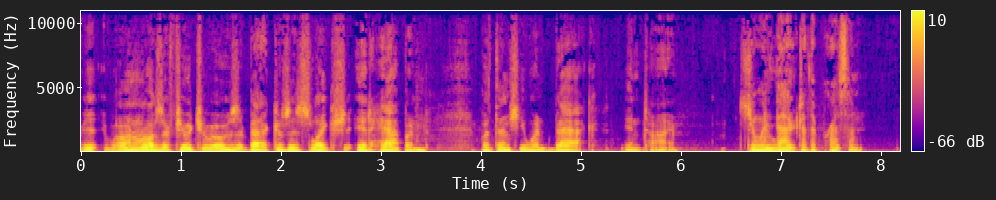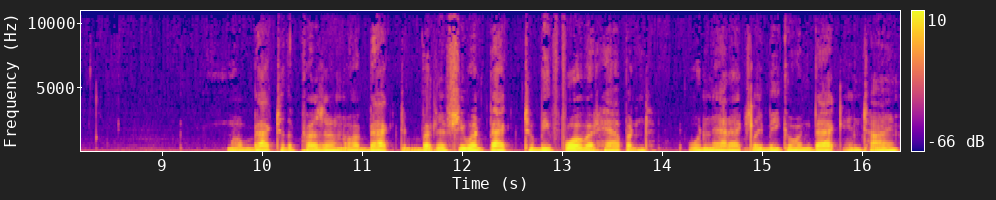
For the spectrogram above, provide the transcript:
it well, I don't know. Is it future or is it back? Because it's like she, it happened, but then she went back in time. She went back it, to the present well, back to the present or back, to, but if she went back to before it happened, wouldn't that actually be going back in time?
